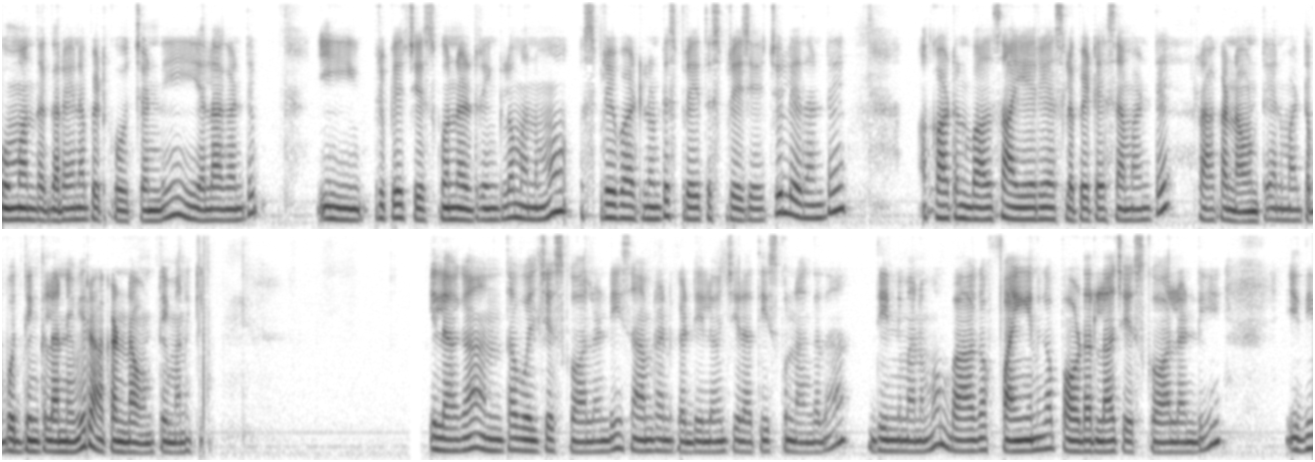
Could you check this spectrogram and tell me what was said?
గుమ్మం దగ్గర అయినా పెట్టుకోవచ్చండి. ఎలాగంటే ఈ ప్రిపేర్ చేసుకున్న డ్రింక్లో మనము స్ప్రే బాటిల్ ఉంటే స్ప్రేతో స్ప్రే చేయొచ్చు. లేదంటే కాటన్ బాల్స్ ఆ ఏరియాస్లో పెట్టేసామంటే రాకుండా ఉంటాయి అన్నమాట. బొద్దింకలు అనేవి రాకుండా ఉంటాయి మనకి. ఇలాగా అంతా ఒలిచేసుకోవాలండి. సాంబ్రాణి కడ్డీలోంచి ఇలా తీసుకున్నాం కదా దీన్ని మనము బాగా ఫైన్గా పౌడర్లా చేసుకోవాలండి. ఇది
